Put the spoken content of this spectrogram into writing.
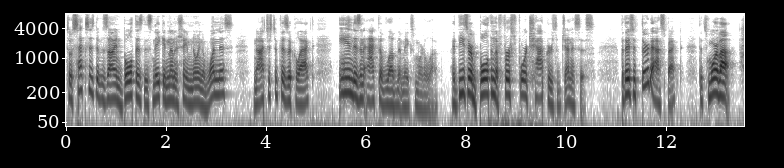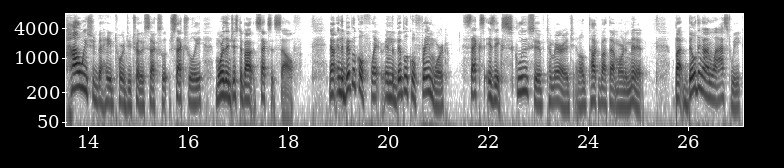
So sex is designed both as this naked and unashamed knowing of oneness, not just a physical act, and as an act of love that makes more to love. These are both in the first four chapters of Genesis. But there's a third aspect that's more about how we should behave towards each other sexually, more than just about sex itself. Now, in the biblical in the biblical framework, sex is exclusive to marriage, and I'll talk about that more in a minute. But building on last week,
